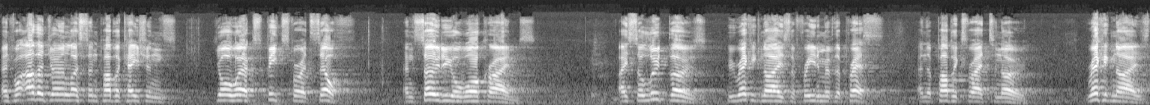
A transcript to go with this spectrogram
And for other journalists and publications, your work speaks for itself, and so do your war crimes. I salute those who recognize the freedom of the press and the public's right to know, recognized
